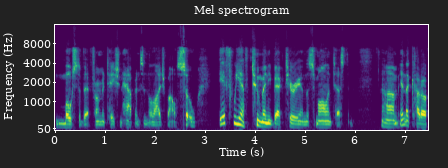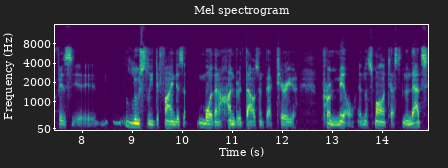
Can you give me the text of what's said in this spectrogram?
most of that fermentation happens in the large bowel. So if we have too many bacteria in the small intestine, um, and the cutoff is uh, loosely defined as more than 100,000 bacteria per mil in the small intestine, and that's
